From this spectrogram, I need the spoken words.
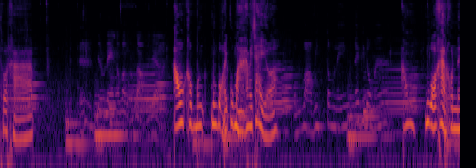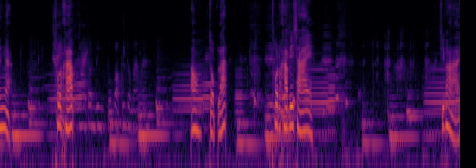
โทษครับ พี่ต้มเล้งเขาบอกผมบอกไม่ใช่เหรอเอาเขามึงมึงบอกให้กูมาไม่ใช่เหรอ ผมบอกพี่ต้มเล้งไอ้ยพี่โดมาเอามึงบอกว่าขาดคนนึงอะโทษครับใครก็ดึงผมบอกพี่โดมามาเอาจบละ โทษครับพี่ชาย ชิบหาย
